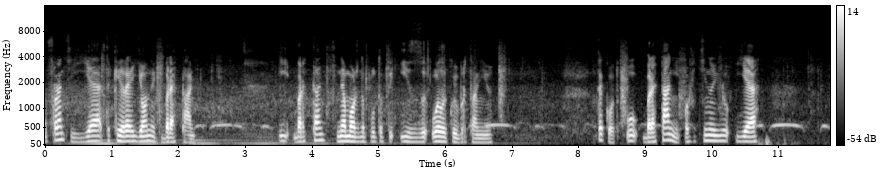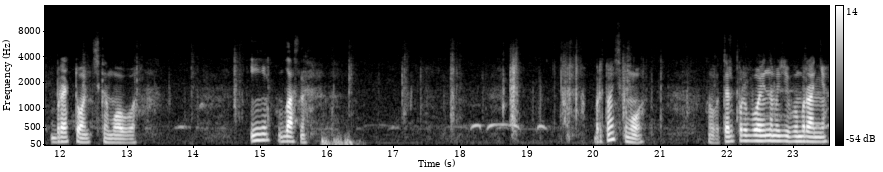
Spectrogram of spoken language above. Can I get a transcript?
У Франції є такий район, як Бретань. І Британь не можна плутати із Великою Британією. Так от, у Британії офіційною є бретонська мова. І, власне, бретонська мова о, теж перебуває на межі вимирання.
